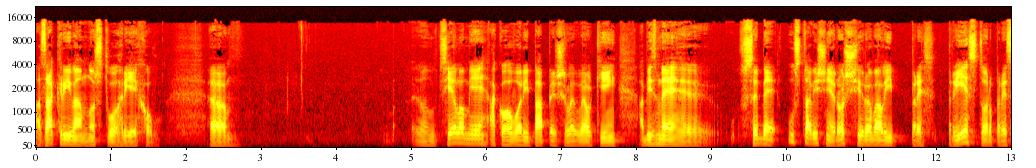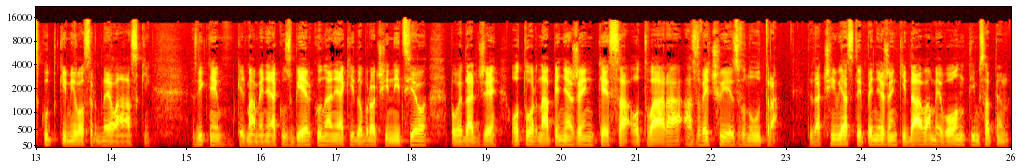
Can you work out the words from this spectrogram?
a zakrýva množstvo hriechov. Ehm, cieľom je, ako hovorí pápež Veľký, aby sme v sebe ustavične rozširovali pre, priestor pre skutky milosrdnej lásky. Zvyknem, keď máme nejakú zbierku na nejaký dobročinný cieľ, povedať, že otvor na peňaženke sa otvára a zväčšuje zvnútra. Teda čím viac tej peňaženky dávame von, tým sa ten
